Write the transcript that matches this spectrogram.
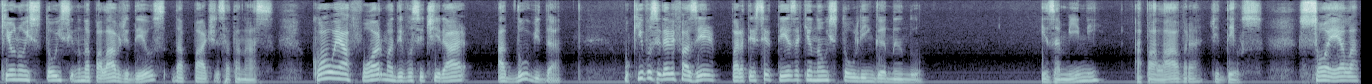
que eu não estou ensinando a palavra de Deus da parte de Satanás? Qual é a forma de você tirar a dúvida? O que você deve fazer para ter certeza que eu não estou lhe enganando? Examine a palavra de Deus. Só ela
